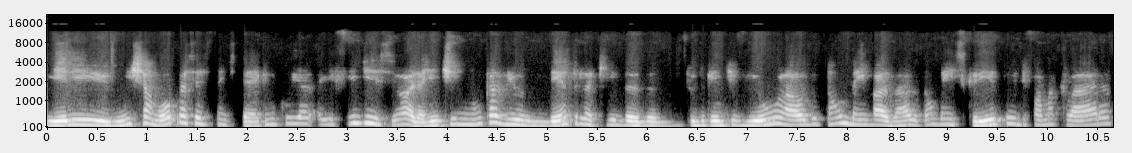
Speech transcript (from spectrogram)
e ele me chamou para ser assistente técnico e, e, disse, olha, a gente nunca viu dentro daqui do, do, tudo que a gente viu um laudo tão bem basado, tão bem escrito, de forma clara,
